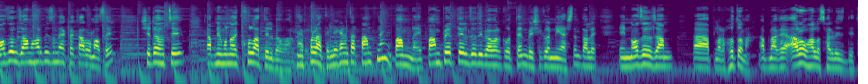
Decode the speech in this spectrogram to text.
নজেল জাম হওয়ার পিছনে একটা কারণ আছে সেটা হচ্ছে আপনি মনে হয় খোলা তেল ব্যবহার হ্যাঁ, করেন। খোলা তেল এখানে তার পাম্প নেই? পাম্প নাই পাম্পের তেল যদি ব্যবহার করতেন বেশি করে নিয়ে আসতেন তাহলে এই নজেল জাম আপনার হতো না আপনাকে আরও ভালো সার্ভিস দিত।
